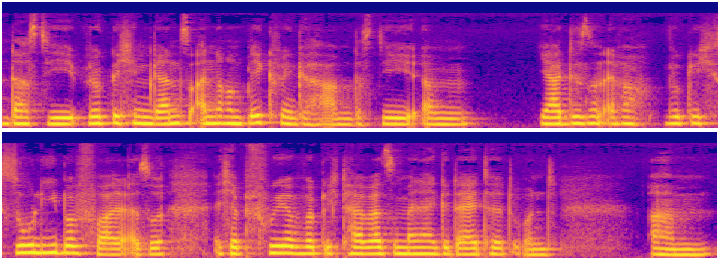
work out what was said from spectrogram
dass die wirklich einen ganz anderen Blickwinkel haben, dass die, ähm, ja, die sind einfach wirklich so liebevoll. Also ich habe früher wirklich teilweise Männer gedatet und, ähm,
